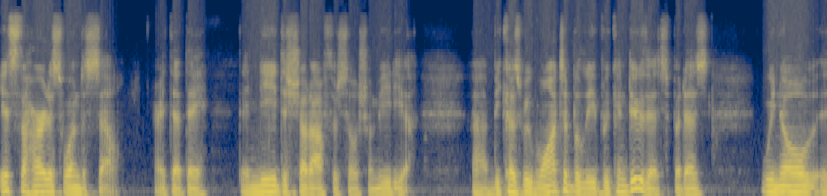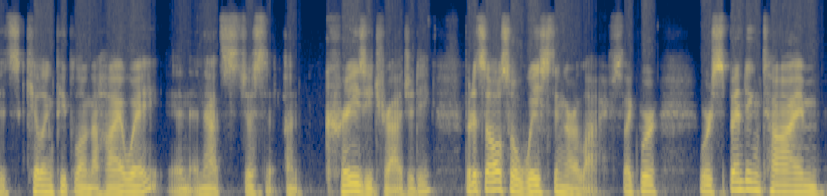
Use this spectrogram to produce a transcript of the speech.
it's the hardest one to sell, right? That they they need to shut off their social media uh, because we want to believe we can do this, but as we know, it's killing people on the highway, and, and that's just a crazy tragedy. But it's also wasting our lives. Like we're we're spending time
